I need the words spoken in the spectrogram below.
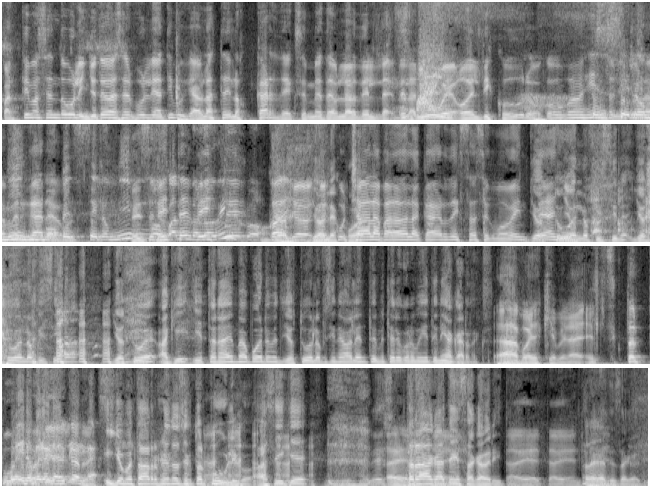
Partimos haciendo bullying. Yo te voy a hacer bullying a ti porque hablaste de los Cardex en vez de hablar del- de la nube o del disco duro. ¿Cómo, cómo es eso, Pensé lo mismo, Vergara? pensé lo mismo Pensé- cuando lo dijo. Cuando Yo, Yo- yo escuchaba puedo- la palabra Cardex hace como 20 yo años. estuve en la oficina, yo estuve en la oficina, yo estuve aquí, y esto nadie me va a poder meter, yo estuve en la oficina de Valente del Ministerio de Economía y tenía Cardex. Ah, pues es que mira, el sector público Bueno, pero tiene la Cardex. Y yo me estaba refiriendo al sector público, así que bien, trágate bien. esa cabrita. Está bien, está bien. está Trágate bien. esa cabrita.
